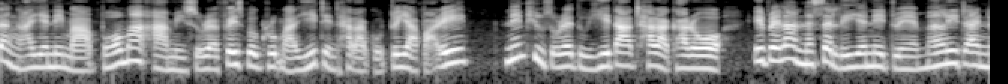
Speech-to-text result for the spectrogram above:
25ရက်နေ့မှာဘောမအာမီဆိုတဲ့ Facebook group မှာရေးတင်ထားတာကိုတွေ့ရပါတယ်။ နှင်းဖြူဆိုတဲ့သူရေးသားထားတာကတော့ဧပြီလ24ရက်နေ့တွင်မန္တလေးတိုင်းန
